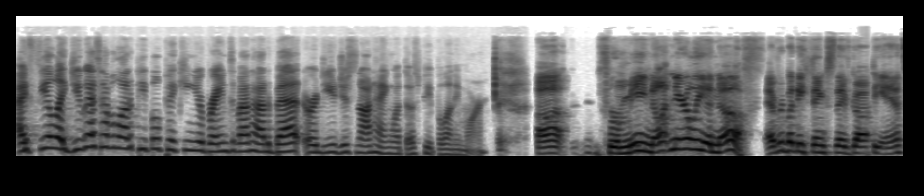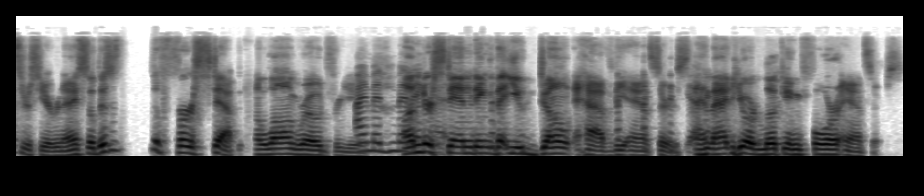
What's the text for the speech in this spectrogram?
I feel like do you guys have a lot of people picking your brains about how to bet, or do you just not hang with those people anymore? Uh, for me, not nearly enough. Everybody thinks they've got the answers here, Renee. So this is the first step a long road for you. I'm admitting understanding that you don't have the answers Yeah. and that you're looking for answers.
